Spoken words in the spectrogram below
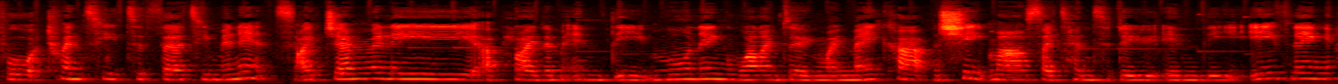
for 20 to 30 minutes. I generally apply them in the morning while I'm doing my makeup. Sheet masks I tend to do in the evening,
